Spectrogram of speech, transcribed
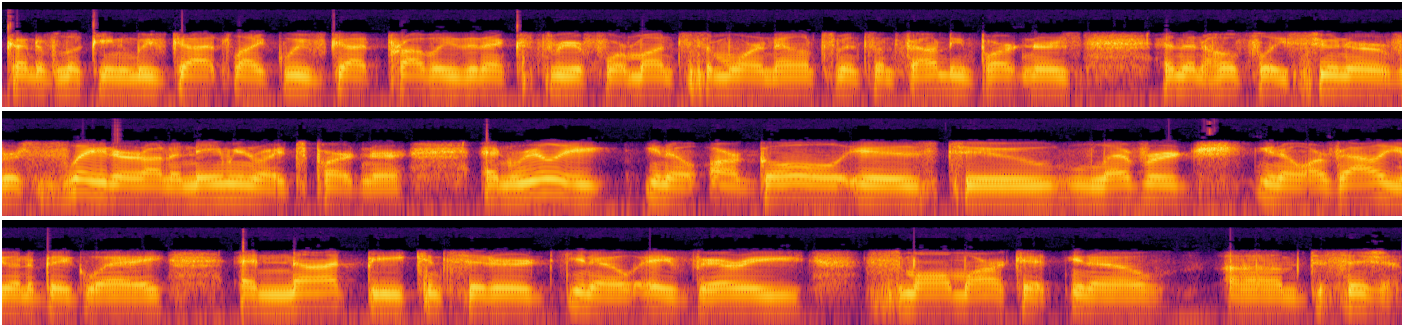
kind of looking. We've got like we've got probably the next three or four months some more announcements on founding partners, and then hopefully sooner versus later on a naming rights partner, and really you know, our goal is to leverage, you know, our value in a big way and not be considered, you know, a very small market, you know, um, decision.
